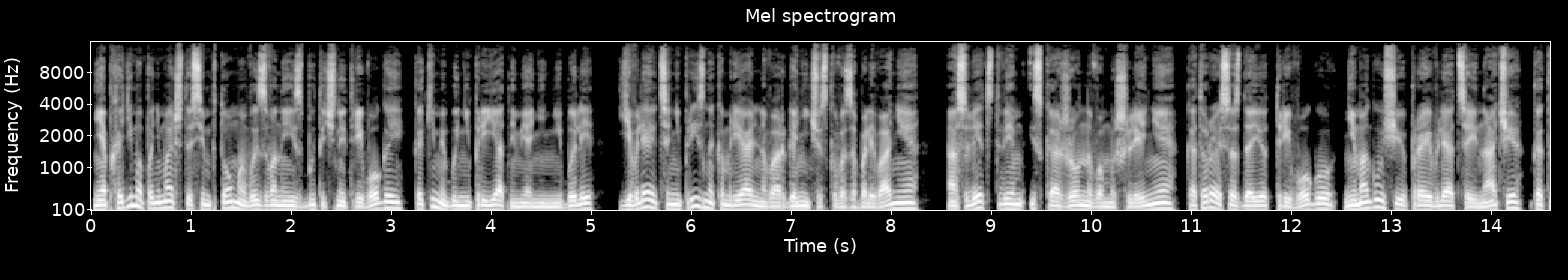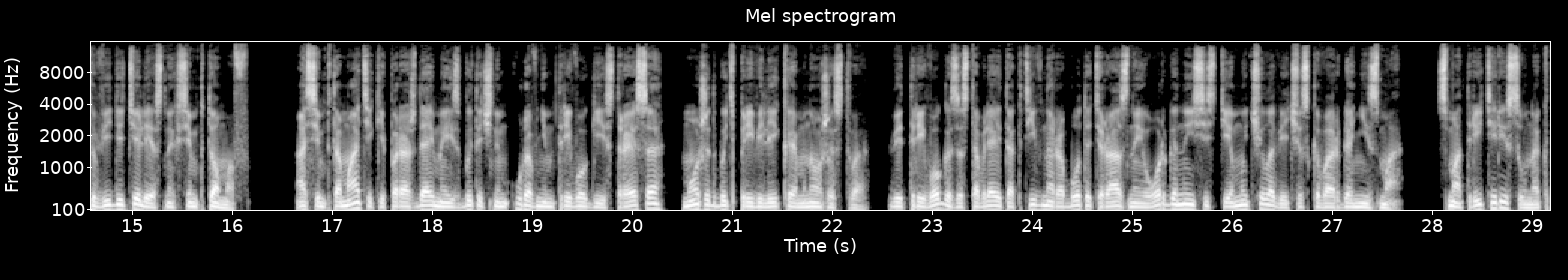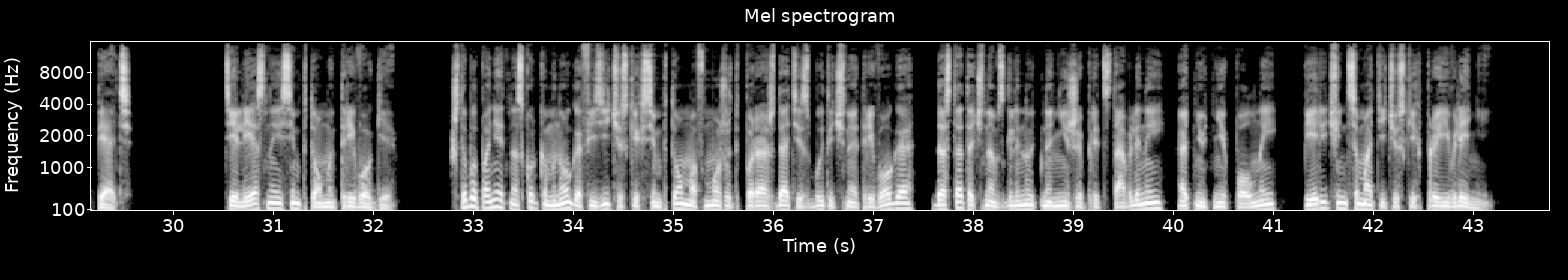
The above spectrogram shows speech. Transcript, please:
Необходимо понимать, что симптомы, вызванные избыточной тревогой, какими бы неприятными они ни были, являются не признаком реального органического заболевания, а следствием искаженного мышления, которое создает тревогу, не могущую проявляться иначе, как в виде телесных симптомов. А симптоматики, порождаемой избыточным уровнем тревоги и стресса, может быть превеликое множество, ведь тревога заставляет активно работать разные органы и системы человеческого организма. Смотрите рисунок 5. Телесные симптомы тревоги. Чтобы понять, насколько много физических симптомов может порождать избыточная тревога, достаточно взглянуть на ниже представленный, отнюдь не полный, перечень соматических проявлений.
